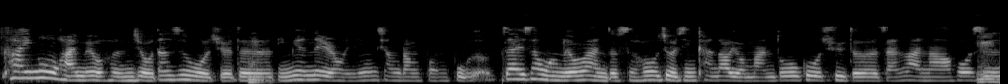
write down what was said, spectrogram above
开幕还没有很久，但是我觉得里面内容已经相当丰富了。在上网浏览的时候，就已经看到有蛮多过去的展览啊，或是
